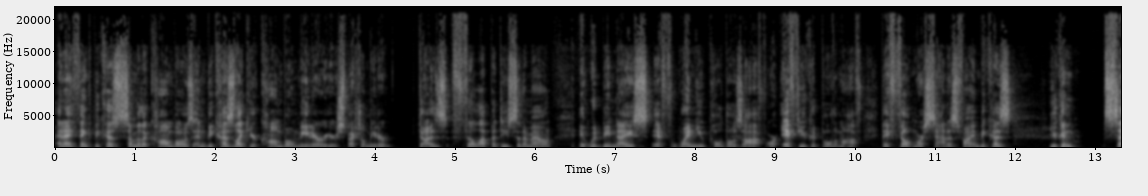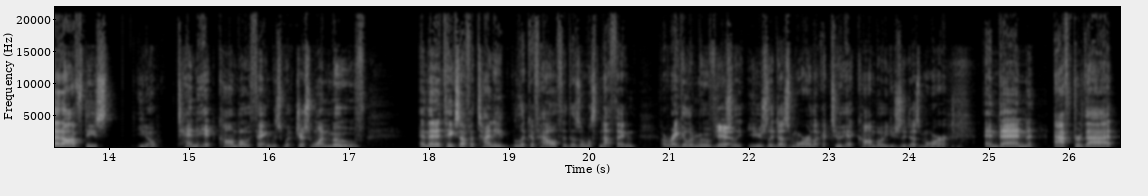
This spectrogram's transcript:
And I think because some of the combos and because like your combo meter or your special meter does fill up a decent amount, it would be nice if when you pulled those off or if you could pull them off, they felt more satisfying because you can set off these, you know, 10 hit combo things with just one move and then it takes off a tiny lick of health. It does almost nothing. A regular move Yeah. usually usually does more, like a two hit combo usually does more. And then after that,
